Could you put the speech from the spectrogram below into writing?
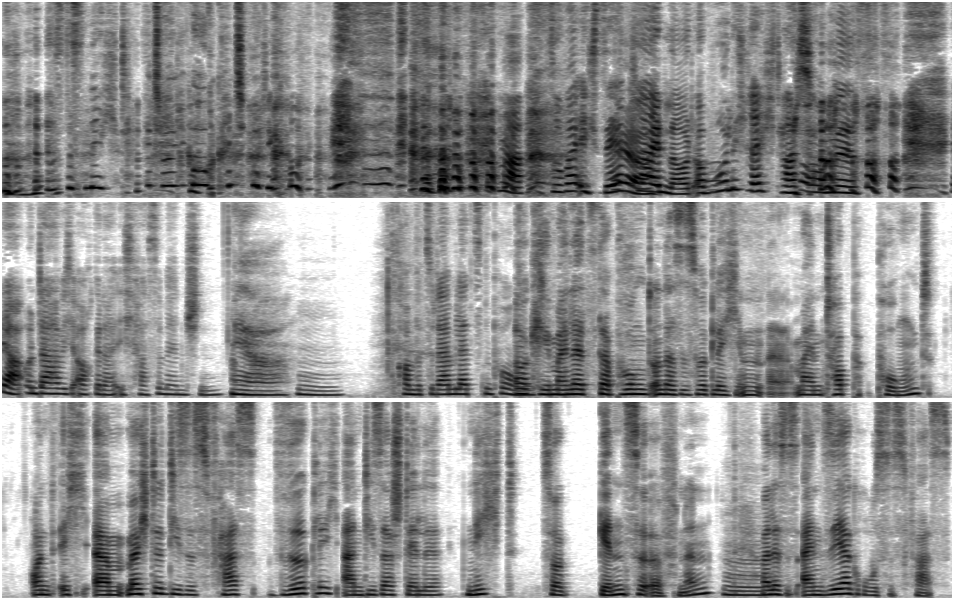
ist es nicht. Entschuldigung, Entschuldigung. ja, so war ich sehr Ja. kleinlaut, obwohl ich recht hatte. Oh Mist. Ja, und da habe ich auch gedacht, ich hasse Menschen. ja. Kommen wir zu deinem letzten Punkt. Okay, mein letzter Punkt und das ist wirklich ein, äh, mein Top-Punkt. Und ich ähm, möchte dieses Fass wirklich an dieser Stelle nicht zur Gänze öffnen, weil es ist ein sehr großes Fass.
